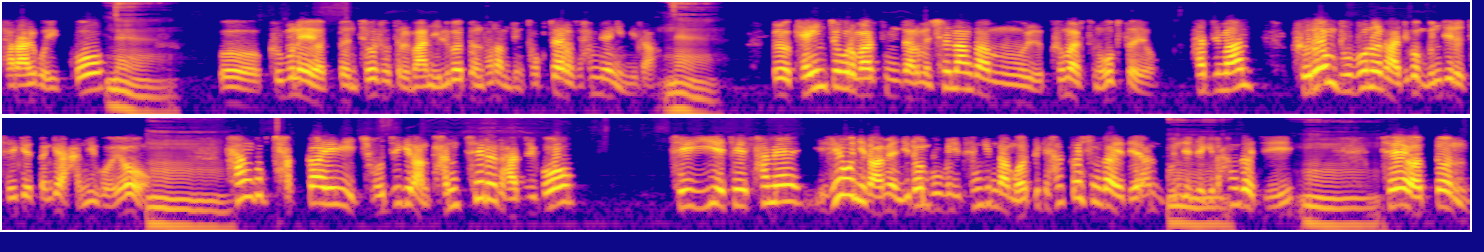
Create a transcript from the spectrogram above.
잘 알고 있고 네, 어, 그분의 어떤 저서들을 많이 읽었던 사람 중 독자로서 한 명입니다. 네, 그리고 개인적으로 말씀드리자면 실망감을 그 말씀은 없어요. 하지만 그런 부분을 가지고 문제를 제기했던 게 아니고요. 음, 한국 작가의 조직이란 단체를 가지고 제2의 제3의 회원이라면 이런 부분이 생긴다면 어떻게 할 것인가에 대한 문제 제기를 한 거지. 음. 제 어떤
